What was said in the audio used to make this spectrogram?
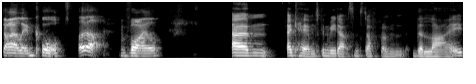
dial in calls. Ugh, vile. Um. Okay, I'm just going to read out some stuff from the live.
